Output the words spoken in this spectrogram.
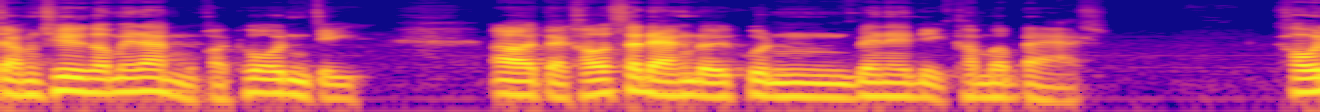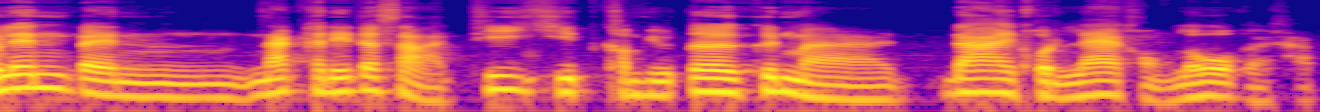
จำชื่อเขาไม่ได้ผมขอโทษจริงๆเออแต่เขาแสดงโดยคุณ Benedict Cumberbatch เขาเล่นเป็นนักคณิตศาสตร์ที่คิดคอมพิวเตอร์ขึ้นมาได้คนแรกของโลกอะครับ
